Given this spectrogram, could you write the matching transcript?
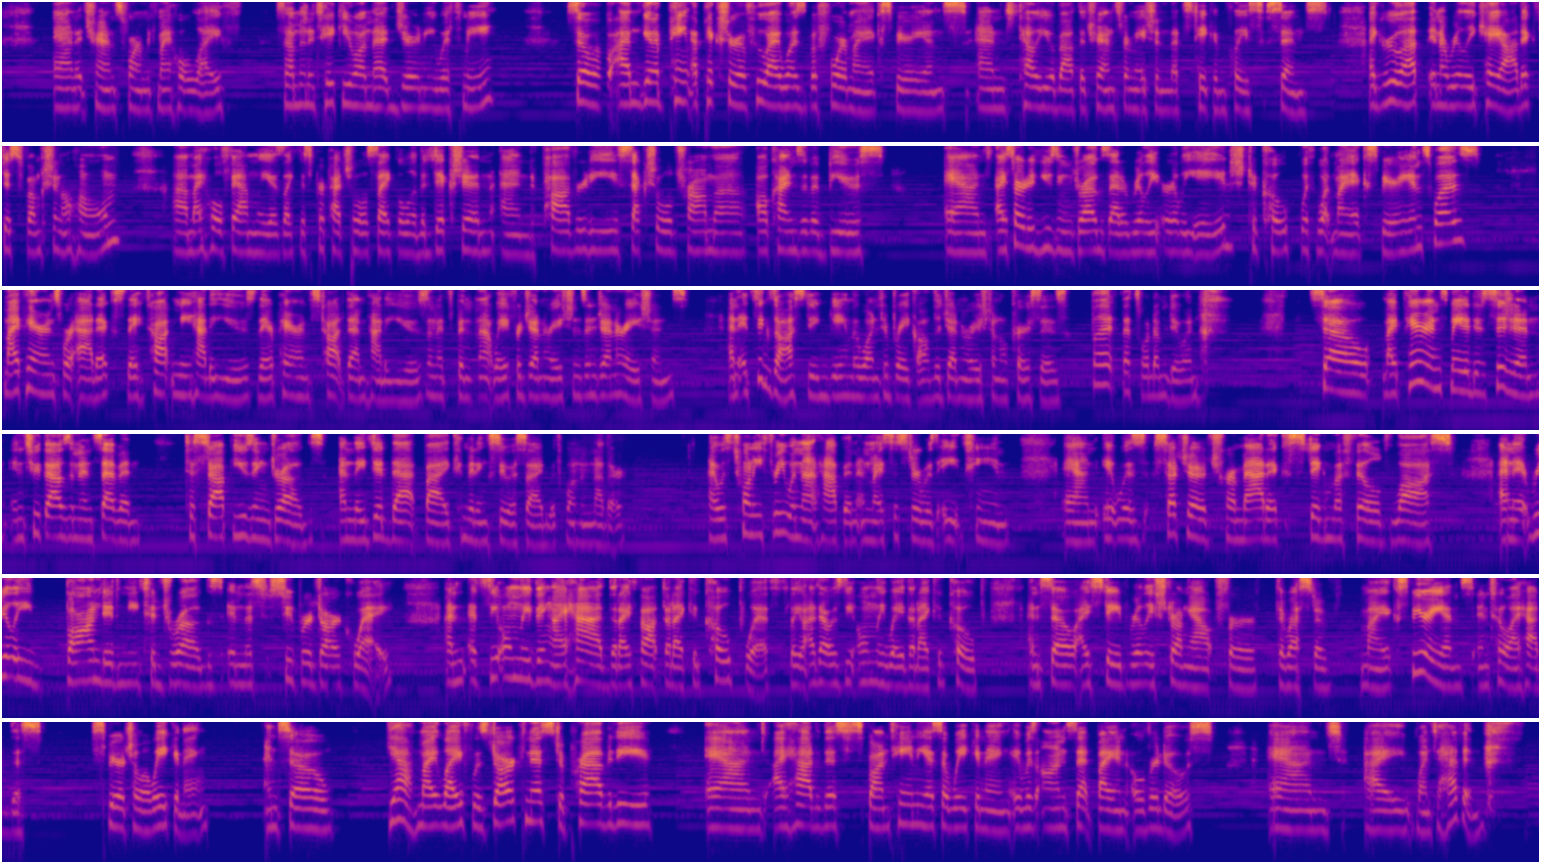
and it transformed my whole life. So I'm going to take you on that journey with me. So I'm going to paint a picture of who I was before my experience and tell you about the transformation that's taken place since. I grew up in a really chaotic, dysfunctional home. Uh, my whole family is like this perpetual cycle of addiction and poverty, sexual trauma, all kinds of abuse. And I started using drugs at a really early age to cope with what my experience was. My parents were addicts. They taught me how to use, their parents taught them how to use. And it's been that way for generations and generations. And it's exhausting being the one to break all the generational curses, but that's what I'm doing. so, my parents made a decision in 2007 to stop using drugs. And they did that by committing suicide with one another. I was 23 when that happened, and my sister was 18. And it was such a traumatic, stigma filled loss. And it really bonded me to drugs in this super dark way. And it's the only thing I had that I thought that I could cope with. Like, that was the only way that I could cope. And so I stayed really strung out for the rest of my experience until I had this spiritual awakening. And so yeah, my life was darkness, depravity, and I had this spontaneous awakening. It was onset by an overdose, and I went to heaven.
